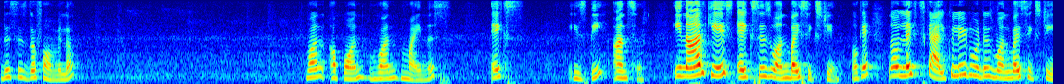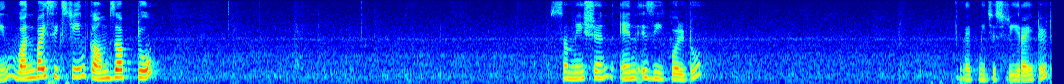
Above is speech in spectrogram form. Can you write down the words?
This is the formula 1 upon 1 minus x is the answer. In our case, x is 1 by 16. Okay. Now, let's calculate what is 1 by 16. 1 by 16 comes up to summation n is equal to let me just rewrite it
